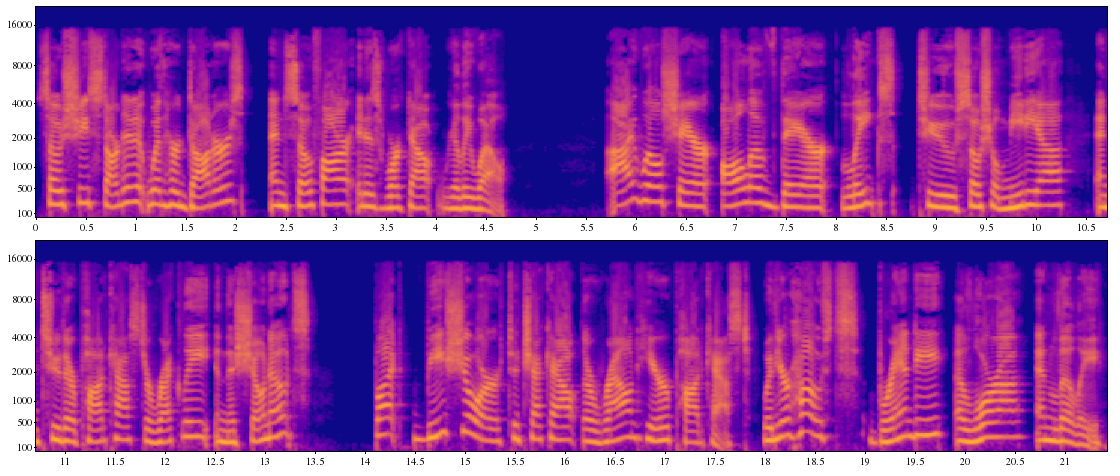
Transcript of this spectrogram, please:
So she started it with her daughters, and so far it has worked out really well. I will share all of their links to social media and to their podcast directly in the show notes. But be sure to check out the Round Here podcast with your hosts, Brandy, Elora, and Lily.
